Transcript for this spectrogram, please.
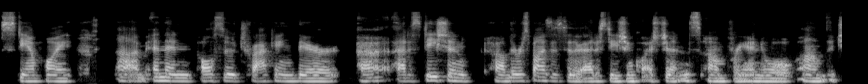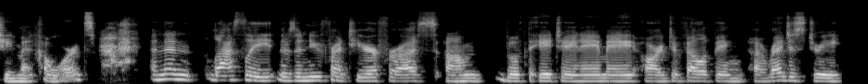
standpoint. Um, and then also tracking their uh, attestation, um, the responses to their attestation questions um, for annual um, achievement awards. And then lastly, there's a new frontier for us. Um, both the AHA and AMA are developing a registry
